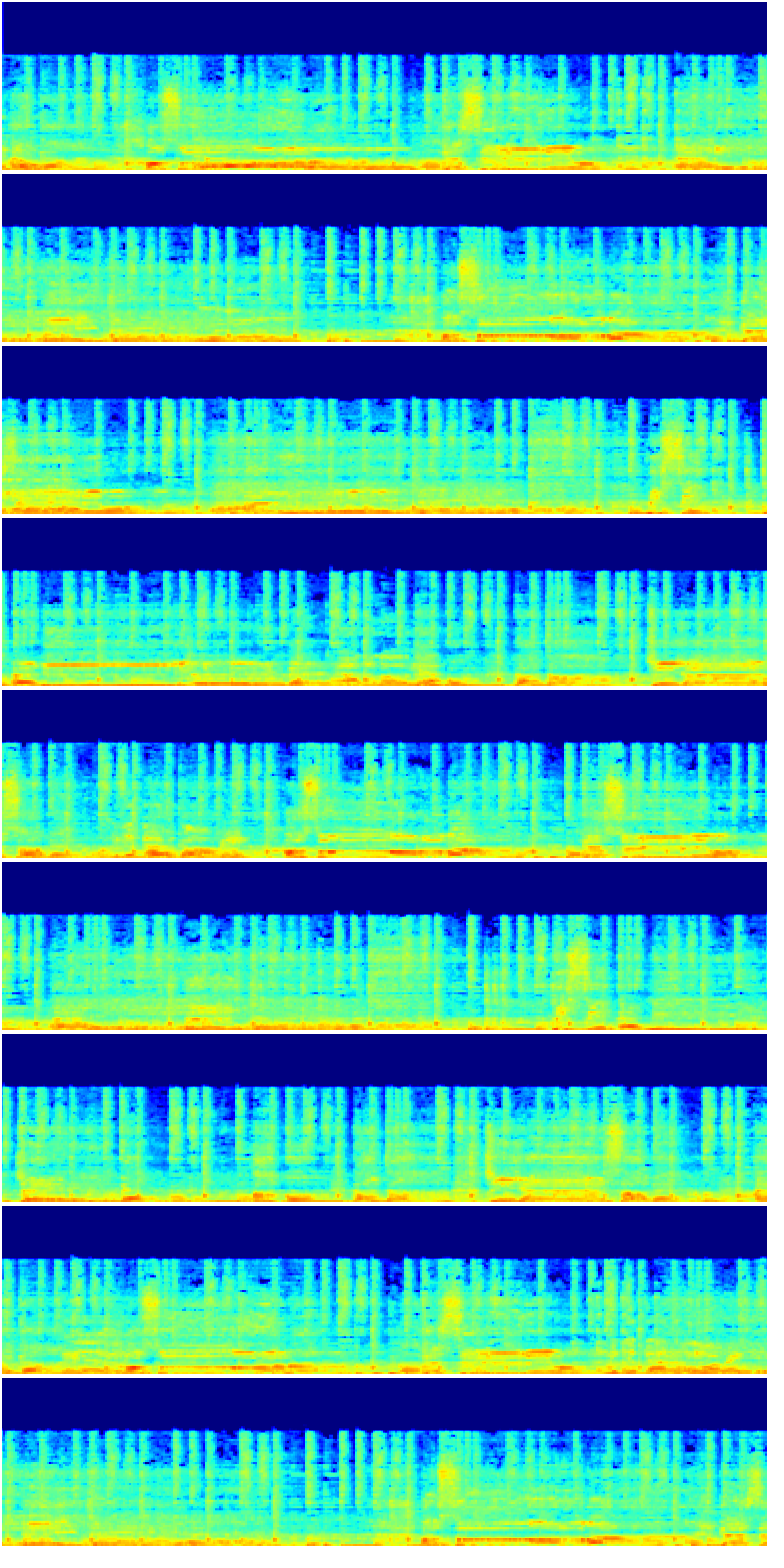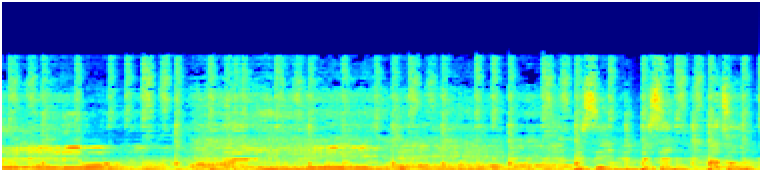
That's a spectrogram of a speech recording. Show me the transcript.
You, Lord. Hallelujah. We give God the glory. Osuruma kasiriwo Missy Annie Aho Dada Jiye Sabe Hey. Osuruma We give God the glory.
